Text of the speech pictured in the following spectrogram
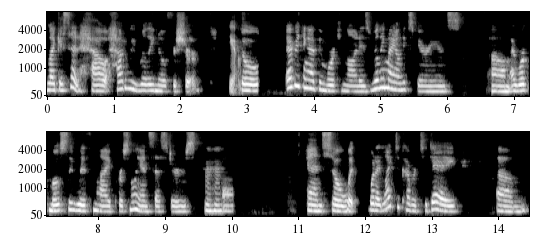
like i said how how do we really know for sure Yeah. so everything i've been working on is really my own experience um, i work mostly with my personal ancestors Mhm. and so what what I'd like to cover today, um,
